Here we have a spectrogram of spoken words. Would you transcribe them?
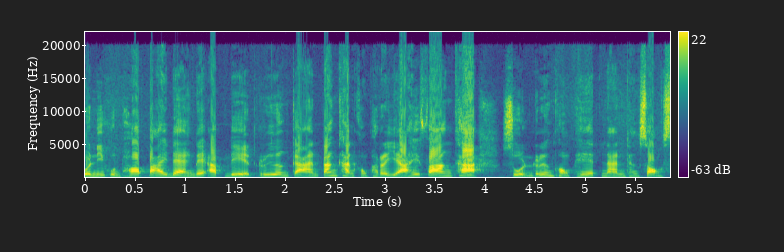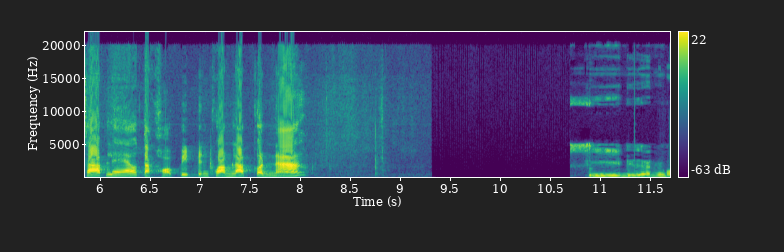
วันนี้คุณพ่อป้ายแดงได้อัปเดตเรื่องการตั้งครรภ์ของภรรยาให้ฟังค่ะ ส่วนเรื่องของเพศนั้นทั้งสองทราบแล้ว แต่ขอปิดเป็นความลับก่อนนะ สี่เดือนก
